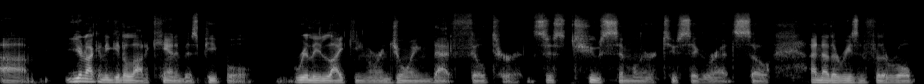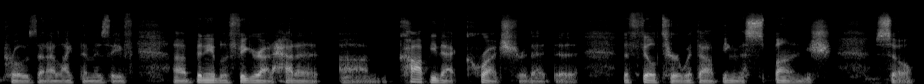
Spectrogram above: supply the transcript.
um, you're not going to get a lot of cannabis people really liking or enjoying that filter. It's just too similar to cigarettes. So another reason for the Roll Pros that I like them is they've uh, been able to figure out how to um, copy that crutch or that the the filter without being the sponge. So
